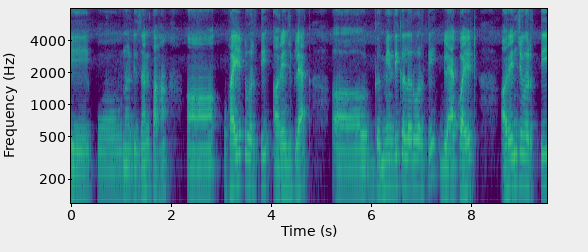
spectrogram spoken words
हे पूर्ण डिझाईन पहा. व्हाईटवरती ऑरेंज ब्लॅक ग मेहंदी कलरवरती ब्लॅक व्हाईट ऑरेंजवरती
